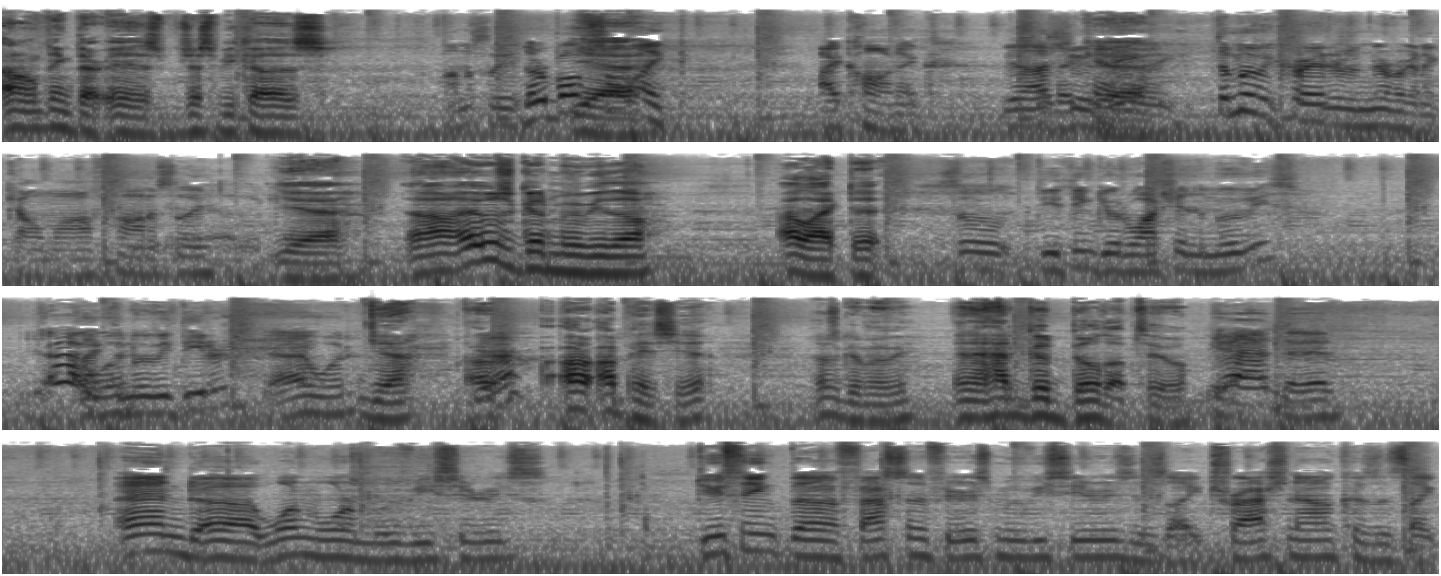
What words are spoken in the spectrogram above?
I don't think there is. Just because, Honestly, They're both Yeah. so like iconic. yeah, so that's they true. can't Yeah. really- The movie creators are never gonna kill him off. Honestly. yeah, uh, it was a good movie though. I liked it. So, do you think you would watch it in the movies, Yeah, I like would. the movie theaters? Yeah, I would. Yeah, I, Yeah? I, I'd pay to see it. That was a good movie, and it had good build up too. Yeah, it did. And uh, one more movie series. Do you think the Fast and the Furious movie series is like trash now because it's like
